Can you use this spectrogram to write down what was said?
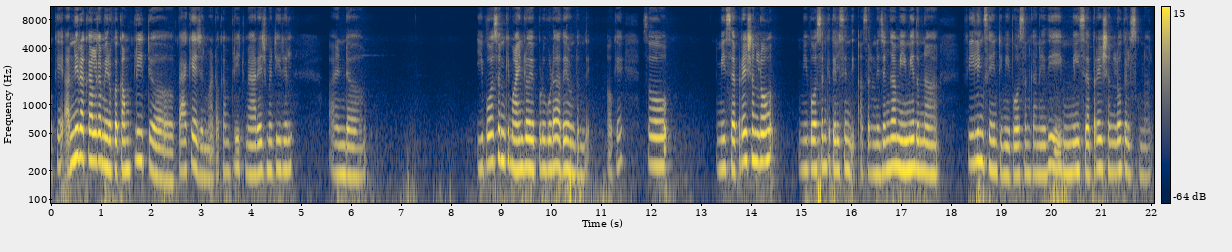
Okay? అన్ని రకాలుగా మీరు ఒక కంప్లీట్ ప్యాకేజ్ అనమాట కంప్లీట్ మ్యారేజ్ మెటీరియల్ అండ్ ఈ పర్సన్కి మైండ్లో ఎప్పుడు కూడా అదే ఉంటుంది. ఓకే? సో మీ సెపరేషన్లో మీ పర్సన్కి తెలిసింది. అసలు నిజంగా మీ మీద ఉన్న ఫీలింగ్స్ ఏంటి మీ పర్సన్కి అనేది మీ సెపరేషన్లో తెలుసుకున్నారు.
